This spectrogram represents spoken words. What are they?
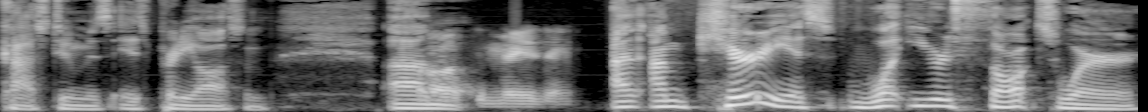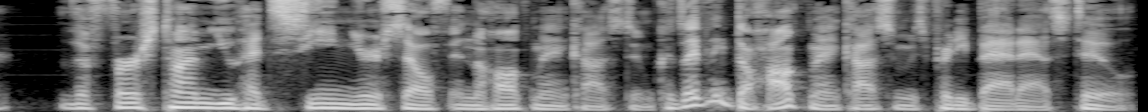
costume is, is pretty awesome. Um, oh, amazing. I, I'm curious what your thoughts were the first time you had seen yourself in the Hawkman costume. Cause I think the Hawkman costume is pretty badass too.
